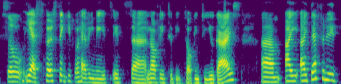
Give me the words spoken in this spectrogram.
so yes, first, thank you for having me. It's it's uh, lovely to be talking to you guys. Um, I I definitely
